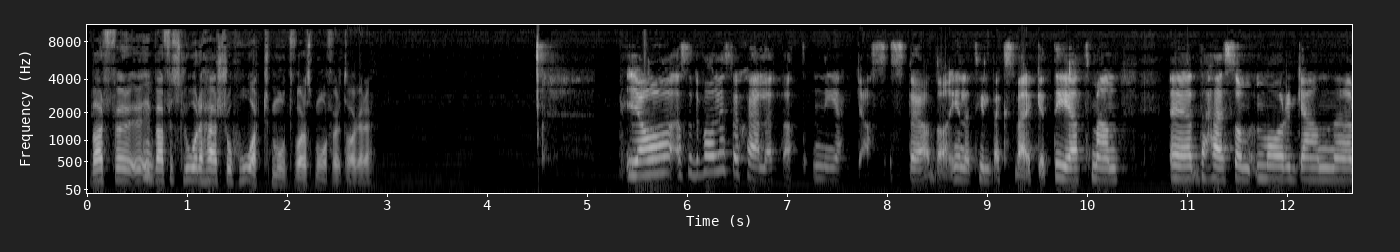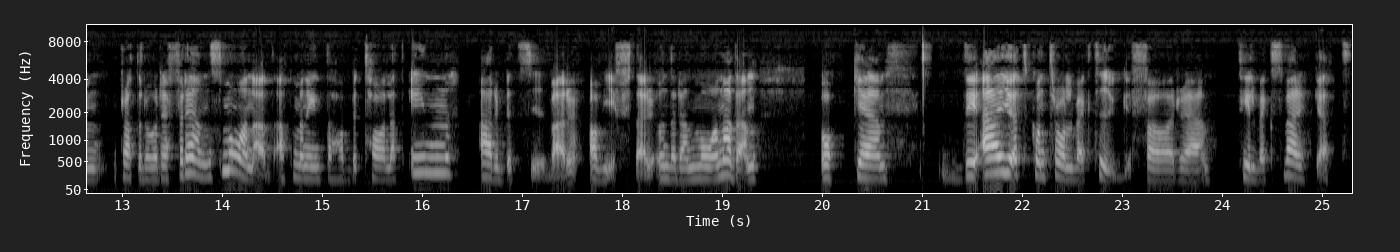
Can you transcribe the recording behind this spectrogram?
Varför, mm. varför slår det här så hårt mot våra småföretagare? Ja, alltså det vanligaste skälet att nekas stöd då, enligt Tillväxtverket det är att man Eh, det här som Morgan eh, pratade om, referensmånad, att man inte har betalat in arbetsgivaravgifter under den månaden. Och eh, det är ju ett kontrollverktyg för eh, Tillväxtverket.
